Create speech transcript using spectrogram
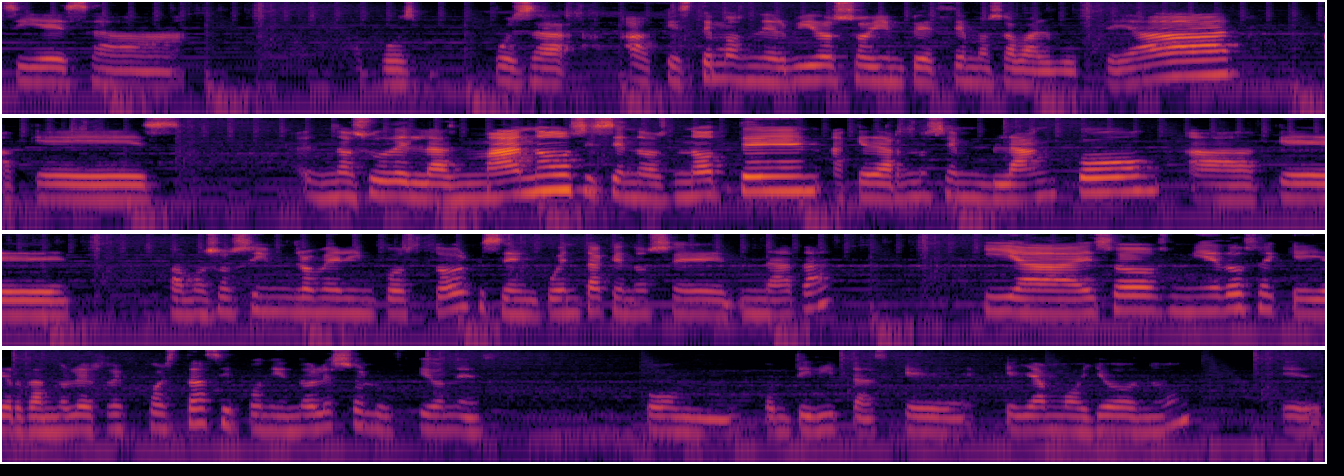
Si es a, pues, pues a, a, que estemos nerviosos y empecemos a balbucear, a que es no suden las manos y se nos noten, a quedarnos en blanco, a que famoso síndrome del impostor, que se den cuenta que no sé nada. Y a esos miedos hay que ir dándoles respuestas y poniéndoles soluciones con, tiritas, que, llamo yo, ¿no? Eh,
